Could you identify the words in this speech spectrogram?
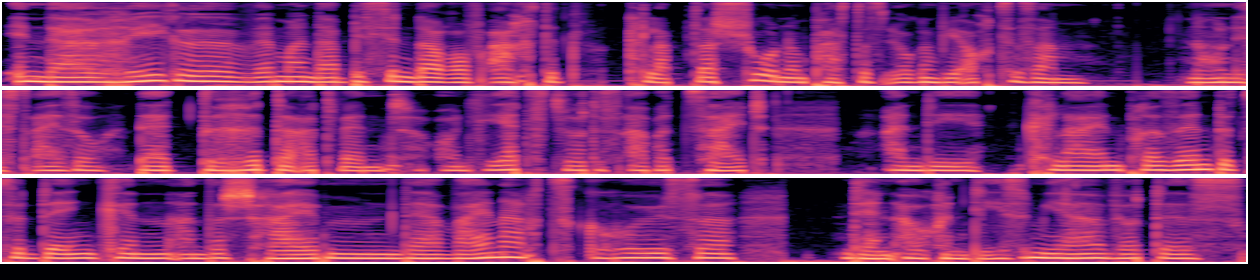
in der Regel, wenn man da ein bisschen darauf achtet, klappt das schon und passt das irgendwie auch zusammen. Nun ist also der dritte Advent und jetzt wird es aber Zeit, an die kleinen Präsente zu denken, an das Schreiben der Weihnachtsgrüße, denn auch in diesem Jahr wird es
